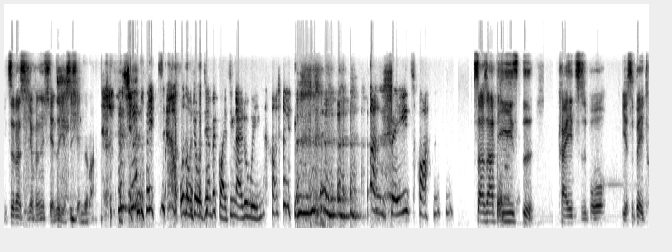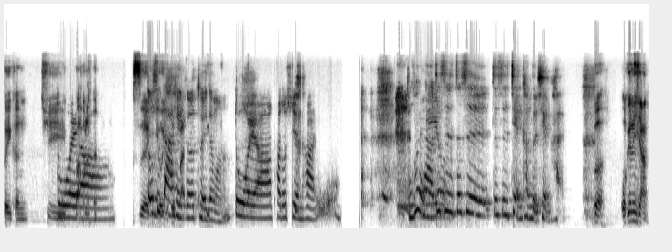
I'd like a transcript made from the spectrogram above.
你这段时间反正闲着也是闲着嘛。我怎么觉得我今天被拐进来录音，好像上贼 船？莎莎第一次开直播也是被推坑去对啊，是都是大黑哥推的吗？对啊，他都陷害我。不会啦，这是这是这是健康的陷害。不，我跟你讲，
